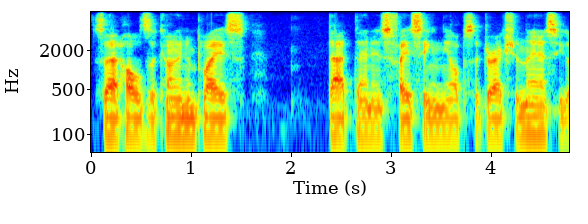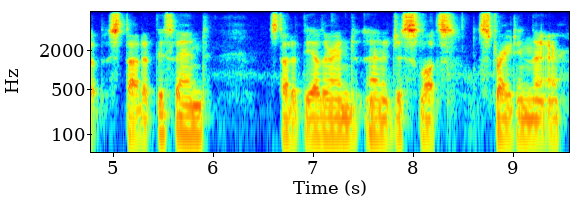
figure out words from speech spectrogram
So that holds the cone in place. That then is facing in the opposite direction there. So you've got the stud at this end, stud at the other end, and it just slots straight in there.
